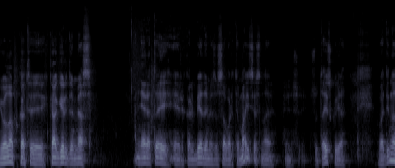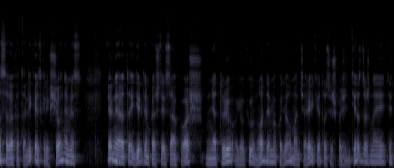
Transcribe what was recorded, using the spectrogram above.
Juolab, kad ką girdim mes neretai ir kalbėdami su savo artimaisiais, na, su tais, kurie vadina save katalikais, krikščionėmis. Ir neretai girdim, kad štai sako, aš neturiu jokių nuodėmių, kodėl man čia reikia tos išpažinties dažnai eiti.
